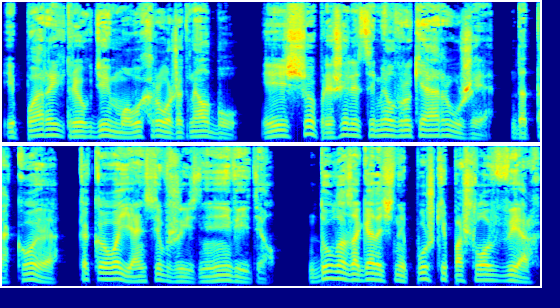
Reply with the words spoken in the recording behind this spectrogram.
и парой трехдюймовых рожек на лбу. И еще пришелец имел в руке оружие, да такое, какого Янси в жизни не видел. Дуло загадочной пушки пошло вверх,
